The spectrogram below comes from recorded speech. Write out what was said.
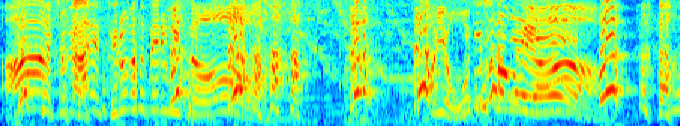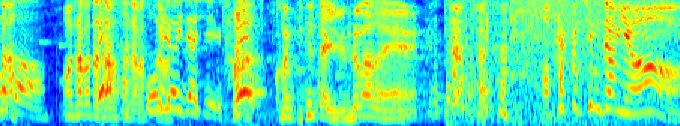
아 저기 안에 들어가서 때리고 있어. 아얘 어디서 나온 아니야, 애야 이거 봐. 어 잡았다 잡았어 잡았어 버려 이 잡았어. 자식. 잡았어. 권 팀장 유능하네. 어 패급 팀장이야.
